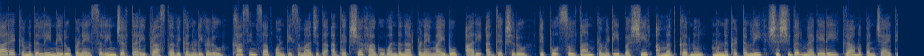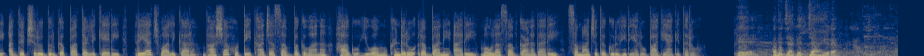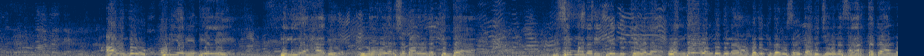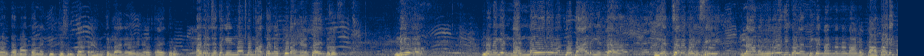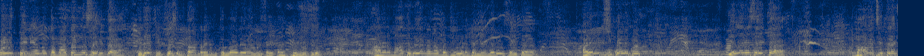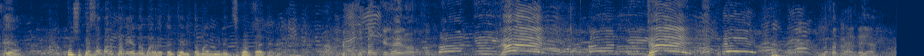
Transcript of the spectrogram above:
ಕಾರ್ಯಕ್ರಮದಲ್ಲಿ ನಿರೂಪಣೆ ಸಲೀಂ ಜರ್ತಾರಿ ಪ್ರಾಸ್ತಾವಿಕ ನುಡಿಗಳು ಖಾಸಿನ್ ಸಾಬ್ ಒಂಟಿ ಸಮಾಜದ ಅಧ್ಯಕ್ಷ ಹಾಗೂ ವಂದನಾರ್ಪಣೆ ಮೈಬೂಬ್ ಆರಿ ಅಧ್ಯಕ್ಷರು, ಟಿಪ್ಪು ಸುಲ್ತಾನ್ ಕಮಿಟಿ ಬಶೀರ್ ಅಹ್ಮದ್ ಕರ್ನೂಲ್ ಮುನ್ನಕಟ್ಟಂಲಿ ಶಶಿಧರ್ ಮ್ಯಾಗೇರಿ, ಗ್ರಾಮ ಪಂಚಾಯಿತಿ ಅಧ್ಯಕ್ಷರು ದುರ್ಗಪ್ಪ ತಳ್ಳಿಕೇರಿ, ರಿಯಾಜ್ ವಾಲಿಕಾರ, ಭಾಷಾ ಹೊಟ್ಟಿ ಖಾಜಾ ಸಾಬ್ ಭಗವಾನ ಹಾಗೂ ಯುವ ಮುಖಂಡರು ರಬ್ಬಾನಿ ಆರಿ ಮೌಲಾಸಾಬ್ ಗಾಣದಾರಿ, ಸಮಾಜದ ಗುರು ಹಿರಿಯರು ಭಾಗಿಯಾಗಿದ್ದರು. ಅದು ಜಗಜ್ಜಾಹಿರ. ಆ ಒಂದು ಕುರಿಯ ರೀತಿಯಲ್ಲಿ ಇಲಿಯ ಹಾಗೆ ನೂರು ವರ್ಷ ಬಾಳುವುದಕ್ಕಿಂತ ಸಿಂಹದ ರೀತಿಯಲ್ಲಿ ಕೇವಲ ಒಂದೇ ಒಂದು ದಿನ ಬದುಕಿದರೂ ಸಹಿತ ಅದು ಜೀವನ ಸಾರ್ಥಕ ಅನ್ನುವಂತ ಮಾತನ್ನ ಟಿಪ್ಪು ಸುಲ್ತಾನ್ ರಹಮತುಲ್ಲಾಲಿ ಅವರು ಹೇಳ್ತಾ ಇದ್ರು. ಅದರ ಜೊತೆಗೆ ಇನ್ನೊಂದು ಮಾತನ್ನು ಕೂಡ ಹೇಳ್ತಾ ಇದ್ರು. ನೀವು ನನಗೆ ನಮ್ಮವರ ಒಂದು ದಾಳಿಯಿಂದ ಎಚ್ಚರಗೊಳಿಸಿ ನಾನು ವಿರೋಧಿಗಳೊಂದಿಗೆ ನನ್ನನ್ನು ನಾನು ಕಾಪಾಡಿಕೊಳ್ಳುತ್ತೇನೆ ಅನ್ನೋಂಥ ಮಾತನ್ನು ಸಹಿತ ಇದೇ ಟಿಪ್ಪು ಸುಲ್ತಾನ್ ರಹಮತುಲ್ಲಾ ಅಲಿ ಅವರು ಸಹಿತ ಹೇಳಿದ್ರು. ಅವರ ಮಾತುಗಳನ್ನು ನಮ್ಮ ಜೀವನದಲ್ಲಿ ಎಲ್ಲರೂ ಸಹಿತ ಅಳವಡಿಸಿಕೊಳ್ಳಬೇಕು. ಎಲ್ಲರೂ ಸಹಿತ ಭಾವಚಿತ್ರಕ್ಕೆ ಪುಷ್ಪ ಸಮರ್ಪಣೆಯನ್ನ ಮಾಡ್ಬೇಕಂತ ಹೇಳಿ ತಮ್ಮನ್ನು ವಿನಂತಿಸಿಕೊಳ್ತಾ ಇದ್ದೇನೆ. mình sắp cái kia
